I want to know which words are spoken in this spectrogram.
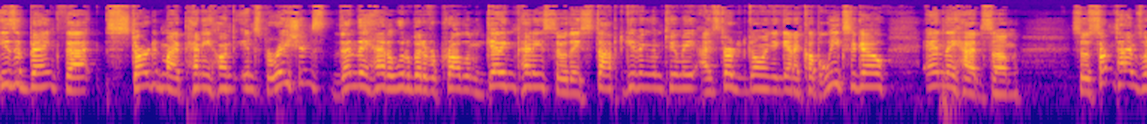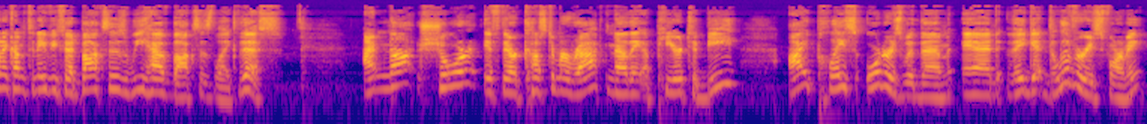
is a bank that started my penny hunt inspirations. Then they had a little bit of a problem getting pennies, so they stopped giving them to me. I started going again a couple weeks ago, and they had some. So sometimes when it comes to Navy Fed boxes, we have boxes like this. I'm not sure if they're customer wrapped. Now they appear to be. I place orders with them and they get deliveries for me.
